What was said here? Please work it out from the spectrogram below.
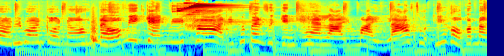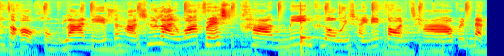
หาที่บ้านก่อนนะ แต่ว่ามีแกงนี้ค่ะ นี่คือเป็นสกินแคร์ไลน์ใหม่ล่าสุดที่เขากำลังจะออกของ l a n e s นะคะ ชื่อไลน์ว่า Fresh Calming คือเอาไว้ใช้ในตอนเช้า เป็นแบบ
